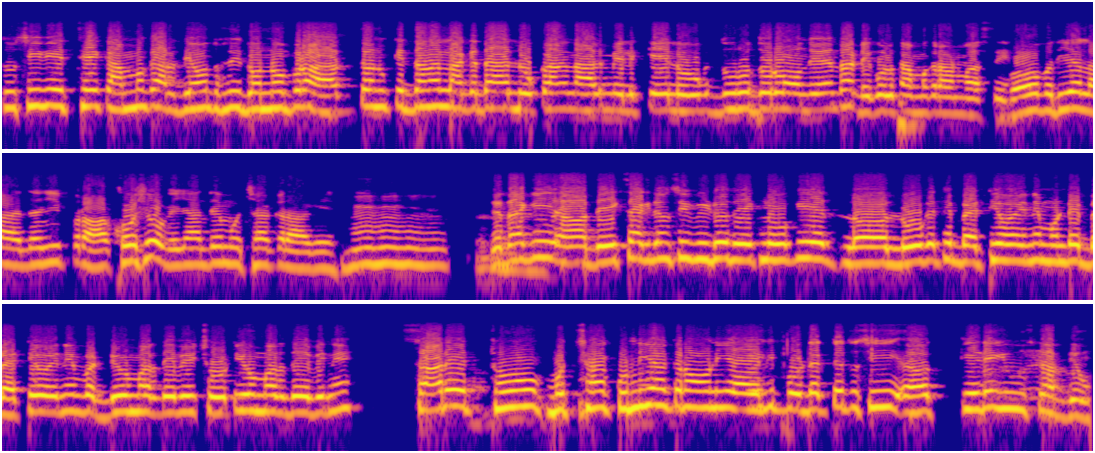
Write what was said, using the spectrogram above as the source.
ਤੁਸੀਂ ਵੀ ਇੱਥੇ ਕੰਮ ਕਰਦੇ ਹੋ ਤੁਸੀਂ ਦੋਨੋਂ ਭਰਾ ਤੁਹਾਨੂੰ ਕਿੱਦਾਂ ਦਾ ਲੱਗਦਾ ਹੈ ਲੋਕਾਂ ਦੇ ਨਾਲ ਮਿਲ ਕੇ ਲੋਕ ਦੂਰੋਂ ਦੂਰੋਂ ਆਉਂਦੇ ਨੇ ਤੁਹਾਡੇ ਕੋਲ ਕੰਮ ਕਰਾਉਣ ਵਾਸਤੇ? ਬਹੁਤ ਵਧੀਆ ਲੱਗਦਾ ਜੀ ਭਰਾ ਖੁਸ਼ ਹੋ ਕੇ ਜਾਂਦੇ ਮੁੱਛਾਂ ਕਰਾ ਕੇ। ਹੂੰ ਹੂੰ ਹੂੰ। ਜਿੱਦਾਂ ਕਿ ਦੇਖ ਸਕਦੇ ਹੋ ਤੁਸੀਂ ਵੀਡੀਓ ਦੇਖ ਲਓ ਕਿ ਇਹ ਲ- ਲੋਕ ਇੱਥੇ ਬੈਠੇ ਹੋਏ ਨੇ ਮੁੰਡੇ ਬੈਠੇ ਹੋਏ ਨੇ ਵੱਡੀ ਉਮਰ ਦੇ ਵੀ ਛੋਟੀ ਉਮਰ ਦੇ ਵੀ ਨੇ। ਸਾਰੇ ਇੱਥੋਂ ਮੁੱਛਾਂ ਕੁੰਡੀਆਂ ਕਰਾਉਣ ਹੀ ਆਏ ਜੀ ਪ੍ਰੋਡਕਟ ਤੁਸੀਂ ਅਹ, ਕਿਹੜੇ ਯੂਜ਼ ਕਰਦੇ ਹੋ?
